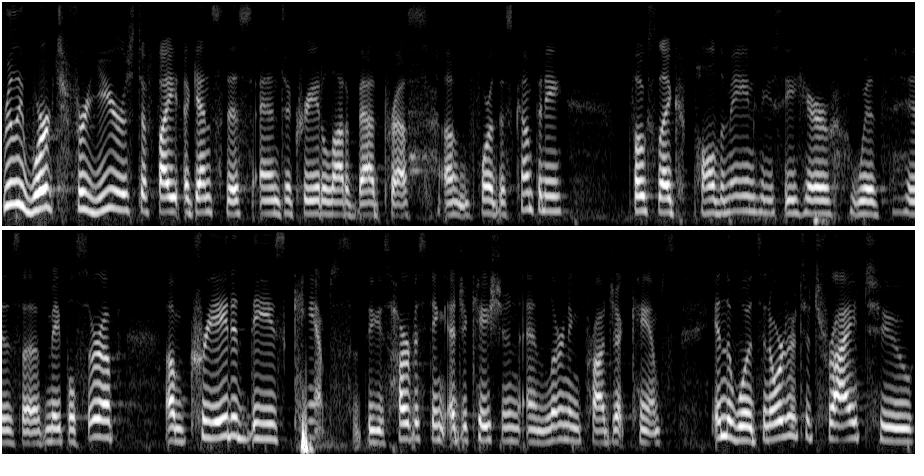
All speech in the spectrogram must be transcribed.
really worked for years to fight against this and to create a lot of bad press um, for this company. Folks like Paul DeMain, who you see here with his uh, maple syrup, um, created these camps, these harvesting education and learning project camps in the woods in order to try to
